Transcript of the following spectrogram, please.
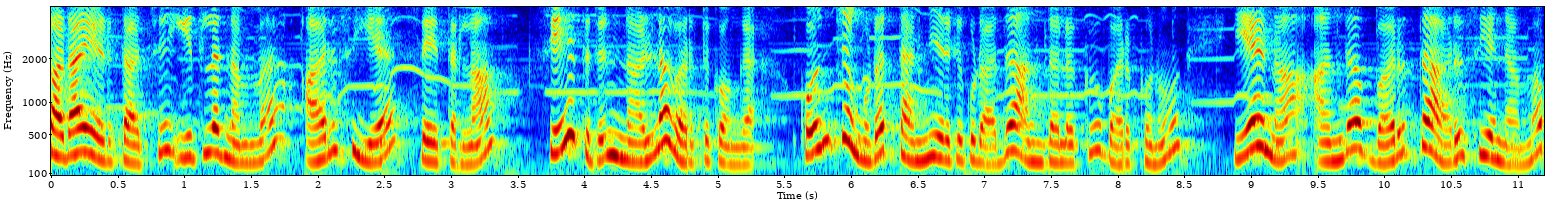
கடாய் எடுத்தாச்சு. இதில் நம்ம அரிசியை சேர்த்துடலாம். சேர்த்துட்டு நல்லா வறுத்துக்கோங்க. கொஞ்சம் கூட தண்ணி இருக்கக்கூடாது அந்தளவுக்கு வறுக்கணும். ஏன்னா அந்த வறுத்த அரிசியை நம்ம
